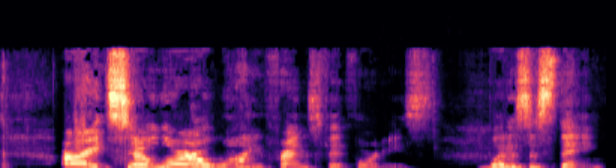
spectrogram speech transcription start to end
All right. So, Laura, why Friends Fit 40s? What is this thing?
